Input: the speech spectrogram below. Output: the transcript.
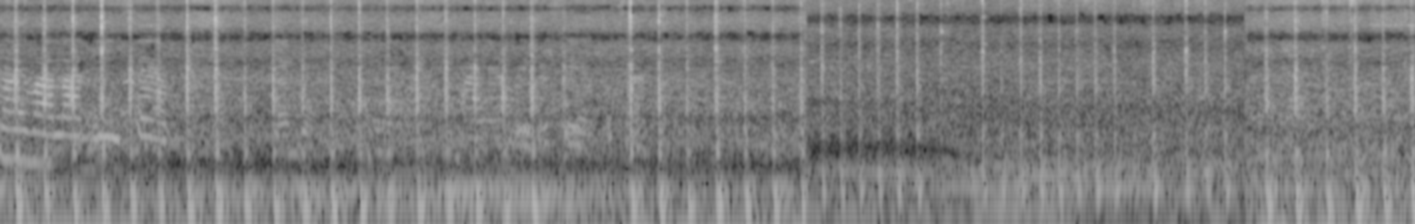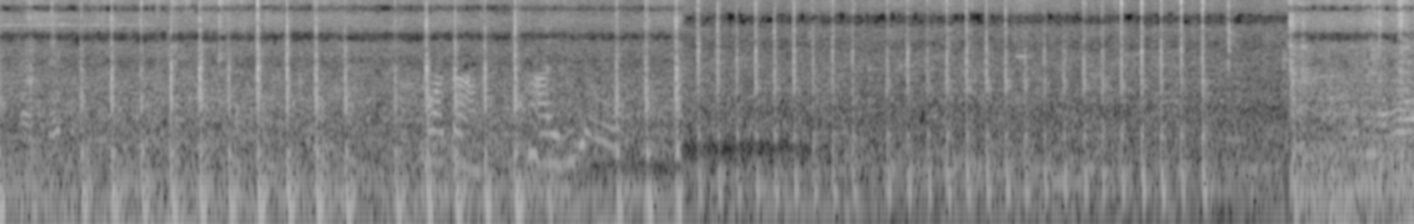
ทรายวาร้านนี้แซ่บ นั่นบอก มาอย่างไรก็แซ่บนะคะ ไม่ลด ว่าจะให้วิดีโอ คนนี้ว่า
